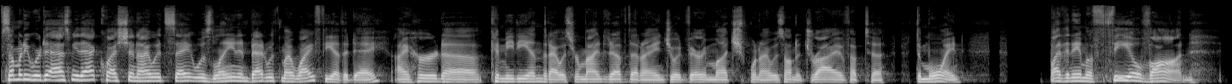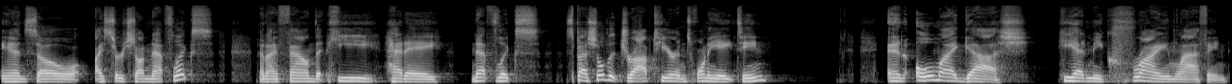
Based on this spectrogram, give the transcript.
somebody were to ask me that question, I would say it was laying in bed with my wife the other day. I heard a comedian that I was reminded of that I enjoyed very much when I was on a drive up to Des Moines by the name of Theo Von. And so I searched on Netflix and I found that he had a Netflix special that dropped here in 2018. And oh my gosh, he had me crying laughing.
